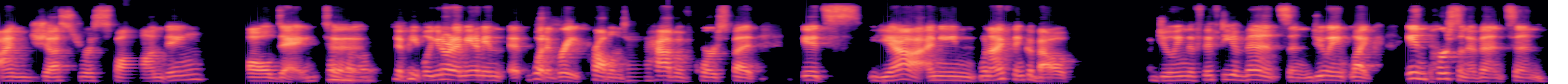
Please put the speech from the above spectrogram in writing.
I'm just responding all day to mm-hmm. to people. You know what I mean? I mean, what a great problem to have, of course, but it's yeah. I mean, when I think about doing the 50 events and doing like in person events and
